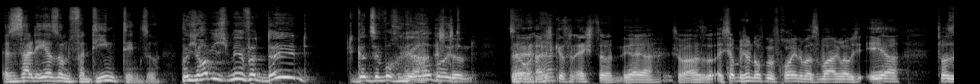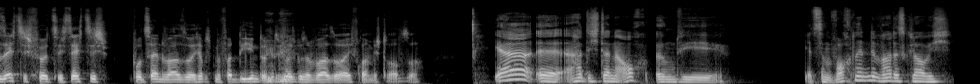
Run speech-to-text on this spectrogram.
Es ist halt eher so ein Verdient-Ding, so. Ich habe ich mir verdient. Die ganze Woche Ja, stimmt. So, ja, hatte ne? ich gestern echt so. Ja, ja. Ich, war also, ich habe mich schon drauf gefreut, aber es war, glaube ich, eher, es war so 60, 40. 60 Prozent war so, ich habe es mir verdient und 40 Prozent war so, ich freue mich drauf, so. Ja, äh, hatte ich dann auch irgendwie. Jetzt am Wochenende war das, glaube ich.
